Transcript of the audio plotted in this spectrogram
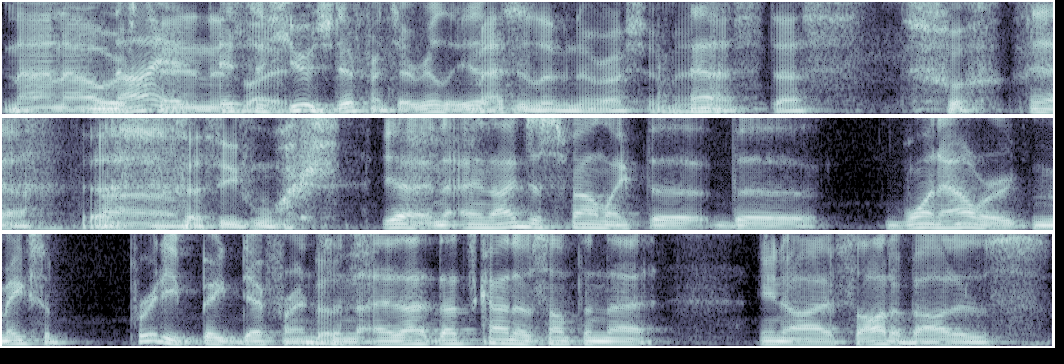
nine hours, Nine- ten. It's like, a huge difference. It really is. Imagine living in Russia, man. Yeah. That's that's Yeah. that's, Um, that's even worse. Yeah, and, and I just found like the the one hour makes a pretty big difference, and that, that's kind of something that you know I've thought about is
